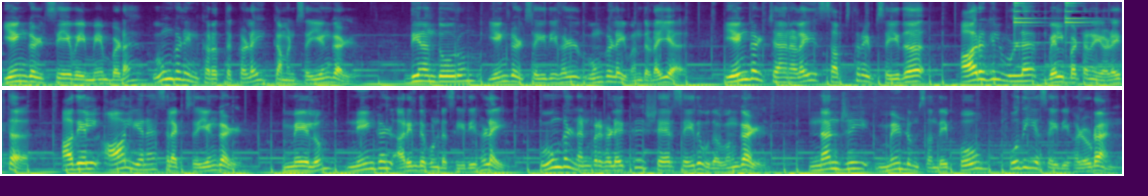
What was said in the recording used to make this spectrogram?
எங்கள் சேவை மேம்பட உங்களின் கருத்துக்களை கமெண்ட் செய்யுங்கள். தினந்தோறும் எங்கள் செய்திகள் உங்களை வந்தடைய எங்கள் சேனலை சப்ஸ்கிரைப் செய்து அருகில் உள்ள பெல் பட்டனை அழைத்து அதில் ஆல் என செலக்ட் செய்யுங்கள். மேலும் நீங்கள் அறிந்து கொண்ட செய்திகளை உங்கள் நண்பர்களுக்கு ஷேர் செய்து உதவுங்கள். நன்றி மீண்டும் சந்திப்போம் புதிய செய்திகளுடன்.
